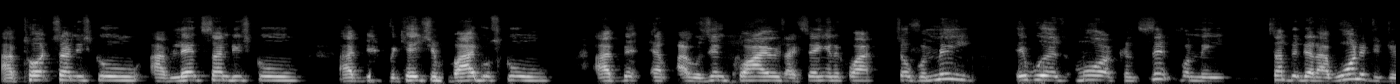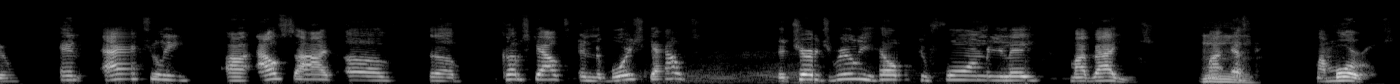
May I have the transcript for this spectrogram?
I've taught Sunday school. I've led Sunday school. I did vacation Bible school. I've been. I was in choirs. I sang in a choir. So for me, it was more consent for me, something that I wanted to do. And actually, uh, outside of the Cub Scouts and the Boy Scouts, the church really helped to formulate my values, my mm. ethics, my morals.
